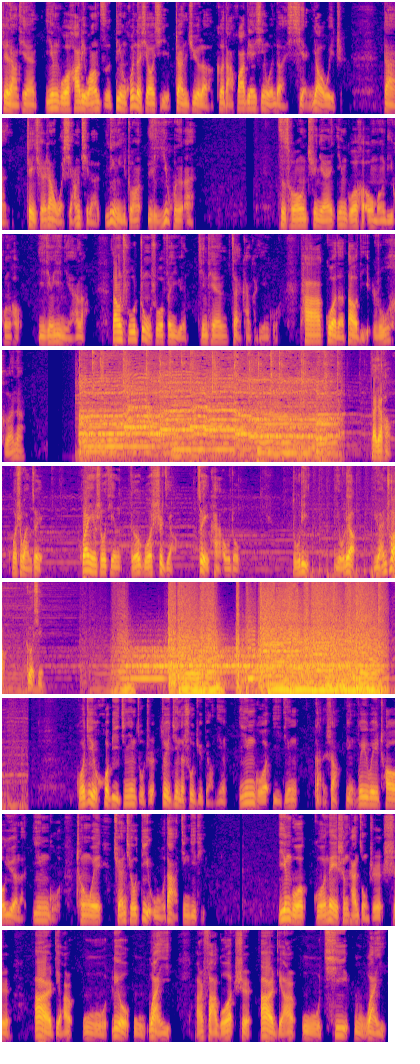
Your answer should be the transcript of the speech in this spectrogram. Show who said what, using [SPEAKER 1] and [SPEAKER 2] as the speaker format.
[SPEAKER 1] 这两天，英国哈利王子订婚的消息占据了各大花边新闻的显要位置，但这却让我想起了另一桩离婚案。自从去年英国和欧盟离婚后，已经一年了。当初众说纷纭，今天再看看英国，他过得到底如何呢？大家好，我是晚醉，欢迎收听德国视角，醉看欧洲，独立、有料、原创、个性。国际货币基金组织最近的数据表明，英国已经赶上并微微超越了英国，成为全球第五大经济体。英国国内生产总值是二点五六五万亿，而法国是二点五七五万亿。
